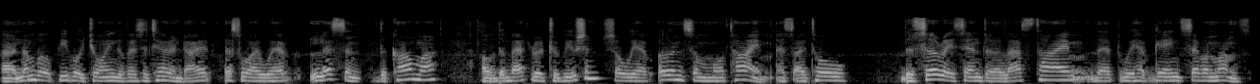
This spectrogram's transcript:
a number of people join the vegetarian diet. That's why we have lessened the karma of the bad retribution so we have earned some more time. As i told the survey center last time that we have gained seven months.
